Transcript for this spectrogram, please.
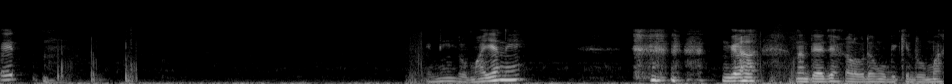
It. ini lumayan nih. Enggak nanti aja kalau udah mau bikin rumah.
